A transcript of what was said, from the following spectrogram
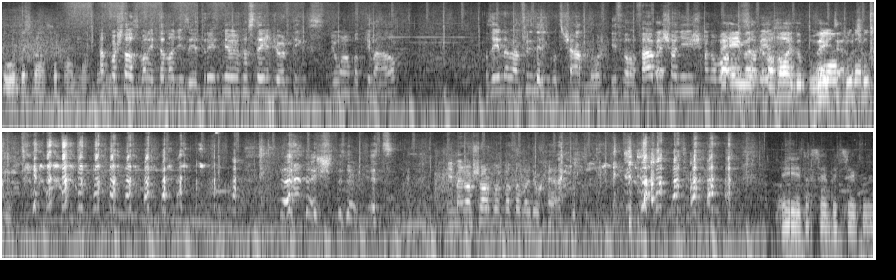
Tour de France-ok vannak. Hát most az van itt a nagy izét, mi vagyunk a Stranger Things. Jó napot kívánok. Az én nevem Friderikot Sándor. Itt van a Fábri Sanyi is, meg a Én Varga Szabér. a. Istenem, geci. Én meg a sarkakata vagyok, hát. Éj, de szép bicikli.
